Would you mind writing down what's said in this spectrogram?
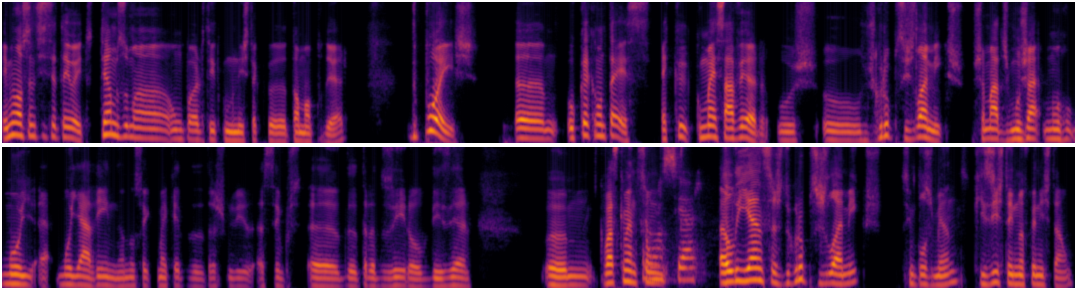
Em 1978 temos uma- um partido comunista que toma o poder. Depois, hum, o que acontece é que começa a haver os, os grupos islâmicos chamados muja- mu- mu- Mujahideen, eu não sei como é que é de, transferir a 100%, eh, de traduzir ou de dizer, hum, que basicamente são Pronunciar. alianças de grupos islâmicos, simplesmente, que existem no Afeganistão.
